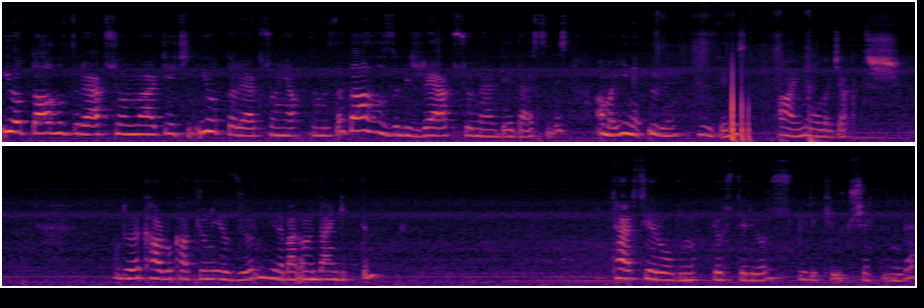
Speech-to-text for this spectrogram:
İyot daha hızlı reaksiyon verdiği için iyotla reaksiyon yaptığınızda daha hızlı bir reaksiyon elde edersiniz. Ama yine ürün yüzdeniz aynı olacaktır. Burada da karbokatyonu yazıyorum. Yine ben önden gittim. Tersiyer olduğunu gösteriyoruz. 1, 2, 3 şeklinde.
